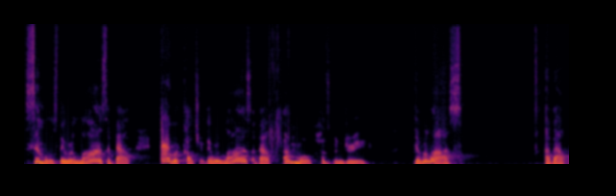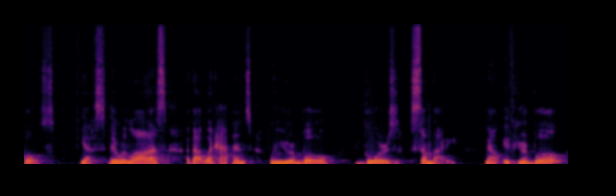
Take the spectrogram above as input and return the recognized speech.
symbols. There were laws about agriculture. There were laws about animal husbandry. There were laws about bulls. Yes, there were laws about what happens when your bull gores somebody. Now, if your bull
